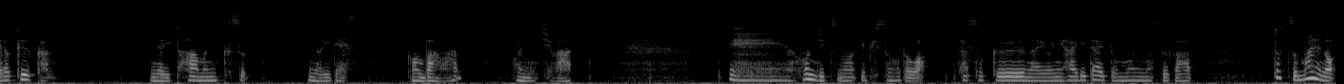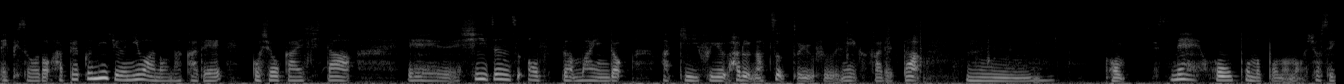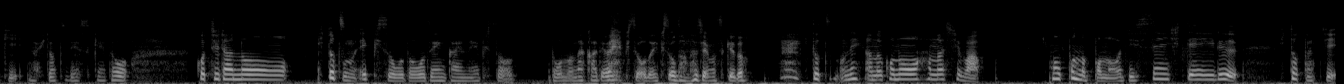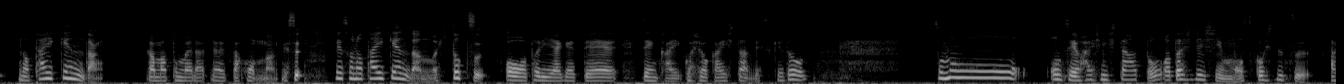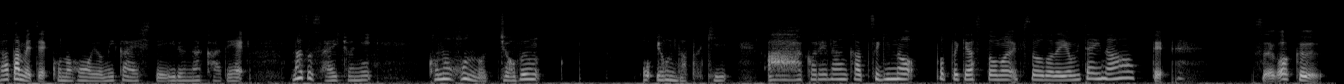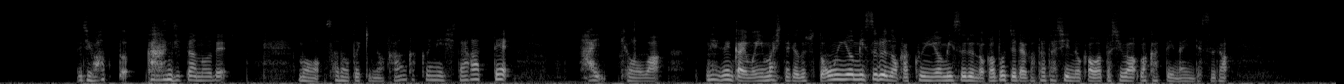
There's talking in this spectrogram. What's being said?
ゼロ空間。みのりとハーモニクス。みのりです。こんばんは。こんにちは、えー、本日のエピソードは早速内容に入りたいと思いますが一つ前のエピソード822話の中でご紹介した「えー、Seasons of the Mind 秋冬春夏」というふうに書かれたうん本ですね「ほうぽのぽの」の書籍の一つですけどこちらの一つのエピソードを前回のエピソードの中ではエピソードエピソードになっちゃいますけど 一つのねあのこの話はほぽのぽのを実践している人たちの体験談がまとめられた本なんです。でその体験談の一つを取り上げて前回ご紹介したんですけどその音声を配信した後私自身も少しずつ改めてこの本を読み返している中でまず最初にこの本の序文を読んだ時ああこれなんか次のポッドキャストのエピソードで読みたいなってすごくじわっと感じたのでもうその時の感覚に従ってはい今日は、ね、前回も言いましたけどちょっと音読みするのか訓読みするのかどちらが正しいのか私は分かっていないんですが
